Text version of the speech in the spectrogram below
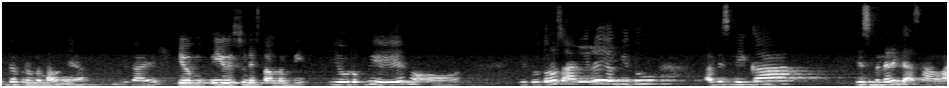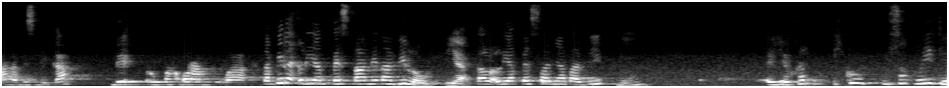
udah berapa tahun ya nikahnya Ya, ya sudah setahun lebih. ya lebih oh, gitu terus akhirnya ya gitu habis nikah ya sebenarnya nggak salah habis nikah di rumah orang tua tapi lihat lihat pestanya tadi loh Iya. kalau lihat pestanya tadi Hmm. eh ya kan iku bisa gue gitu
